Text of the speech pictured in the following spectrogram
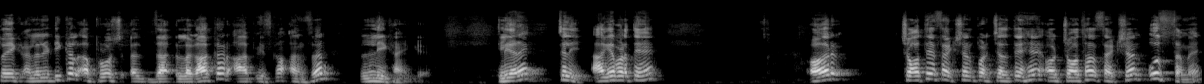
तो एक एनालिटिकल अप्रोच लगाकर आप इसका आंसर लिखाएँगे क्लियर है? चलिए, आगे बढ़ते हैं। और चौथे सेक्शन पर चलते हैं और चौथा सेक्शन उस समय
